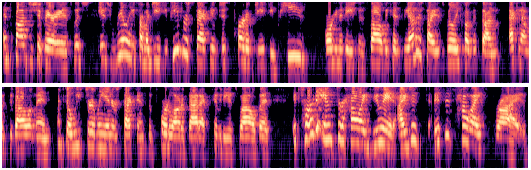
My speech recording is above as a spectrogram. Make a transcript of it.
and sponsorship areas, which is really from a GCP perspective, just part of GCP's organization as well because the other side is really focused on economic development so we certainly intersect and support a lot of that activity as well but it's hard to answer how I do it. I just, this is how I thrive.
